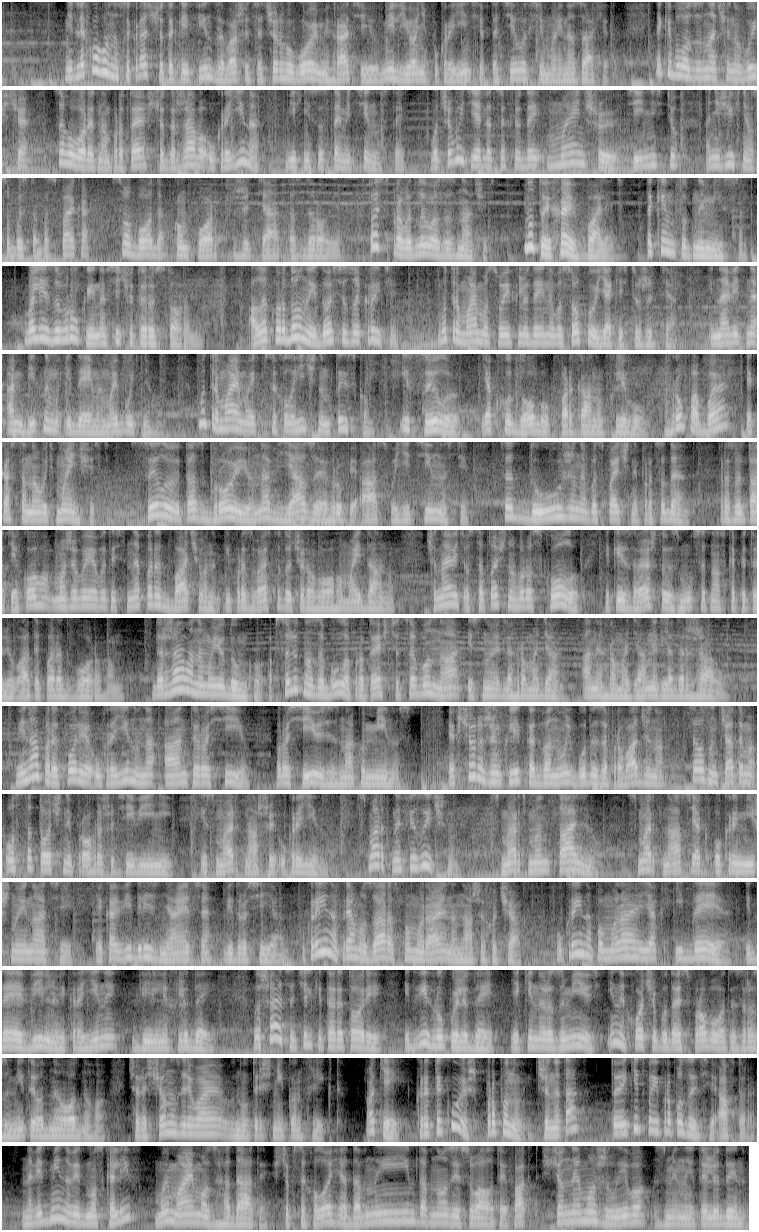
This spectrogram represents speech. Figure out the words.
Ні для кого не секрет, що такий фінт завершиться черговою міграцією мільйонів українців та цілих сімей на захід. Як і було зазначено вище, це говорить нам про те, що держава Україна в їхній системі цінностей, вочевидь, є для цих людей меншою цінністю, аніж їхня особиста безпека, свобода, комфорт, життя та здоров'я. Хтось справедливо зазначить: ну то й хай валять, таким тут не місце. Валізи в руки і на всі чотири сторони. Але кордони й досі закриті. Ми тримаємо своїх людей невисокою якістю життя і навіть не амбітними ідеями майбутнього. Ми тримаємо їх психологічним тиском і силою, як худобу парканом в хліву. Група Б, яка становить меншість, силою та зброєю нав'язує групі А свої цінності. Це дуже небезпечний прецедент, результат якого може виявитись непередбачуваним і призвести до чергового майдану, чи навіть остаточного розколу, який зрештою змусить нас капітулювати перед ворогом. Держава, на мою думку, абсолютно забула про те, що це вона існує для громадян, а не громадяни для держави. Війна перетворює Україну на антиросію, Росію зі знаком мінус. Якщо режим клітка 2.0 буде запроваджено, це означатиме остаточний програш у цій війні і смерть нашої України. Смерть не фізичну, смерть ментальну, смерть нас як окремішної нації, яка відрізняється від росіян. Україна прямо зараз помирає на наших очах. Україна помирає як ідея, ідея вільної країни, вільних людей. Лишаються тільки території і дві групи людей, які не розуміють і не хочуть бодай спробувати зрозуміти одне одного, через що назріває внутрішній конфлікт. Окей, критикуєш, пропонуй, чи не так? То які твої пропозиції, авторе? На відміну від москалів, ми маємо згадати, що психологія давним-давно з'ясувала той факт, що неможливо змінити людину.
